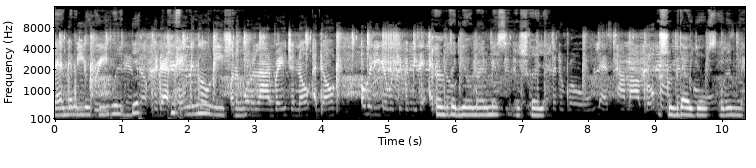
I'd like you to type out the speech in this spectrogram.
Neymar'ın da ikinci golü de hiç oynamamışlar. Ben bu da Lionel Messi'nin şöyle. Şunu bir daha göstereyim mi?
